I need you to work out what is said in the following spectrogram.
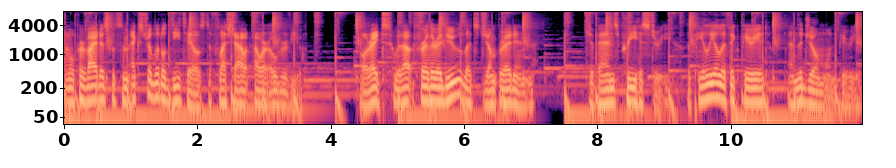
and will provide us with some extra little details to flesh out our overview. Alright, without further ado, let's jump right in. Japan's prehistory, the Paleolithic period, and the Jomon period.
